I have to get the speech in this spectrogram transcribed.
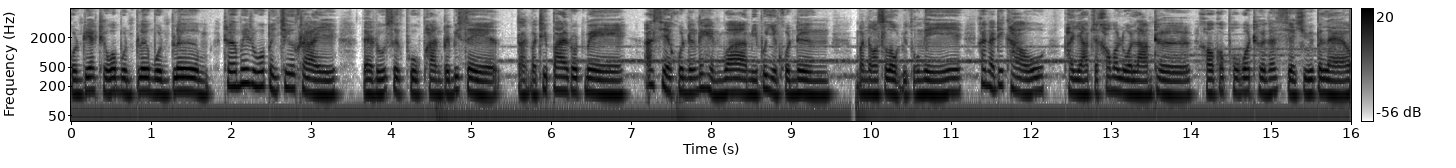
คนเรียกเธอว่าบุญปลื้มบุญปลื้ม เธอไม่รู้ว่าเป็นชื่อใคร แต่รู้สึกผูกพันเป็นพิเศษ ตัดมาที่ป้ายรถเมย์อาเซียคนหนึ่งได้เห็นว่ามีผู้หญิงคนหนึ่งมานอนสลบอยู่ตรงนี้ ขณะที่เขาพยายามจะเข้ามาลวนลามเธอ เขาก็พบว่าเธอนั้นเสียชีวิตไปแล้ว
